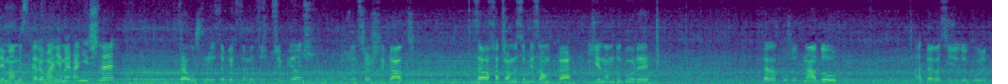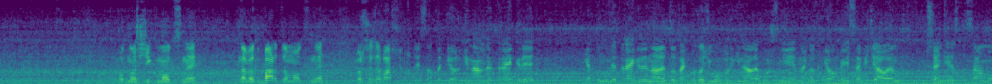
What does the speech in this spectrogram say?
Tutaj mamy sterowanie mechaniczne. Załóżmy, że sobie chcemy coś przypiąć, może szerszy kadr. Zahaczamy sobie ząbka, idzie nam do góry. Teraz poszedł na dół, a teraz idzie do góry. Podnośnik mocny, nawet bardzo mocny. Proszę zobaczcie, tutaj są takie oryginalne tregry. Ja tu mówię tregry, no ale to tak wychodziło w oryginale, bo już nie jednego takiego case'a widziałem. Wszędzie jest to samo.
